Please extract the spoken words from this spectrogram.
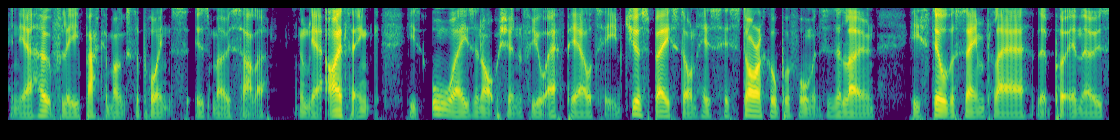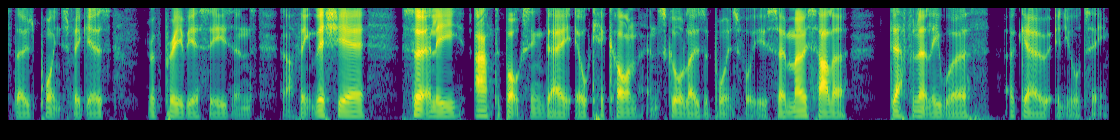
And yeah, hopefully back amongst the points is Mo Salah. And yeah, I think he's always an option for your FPL team just based on his historical performances alone he's still the same player that put in those those points figures of previous seasons. And I think this year, certainly after Boxing Day, it'll kick on and score loads of points for you. So Mo Salah definitely worth a go in your team.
